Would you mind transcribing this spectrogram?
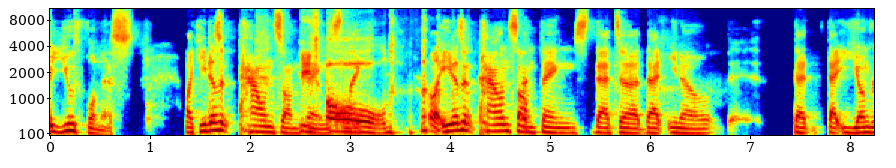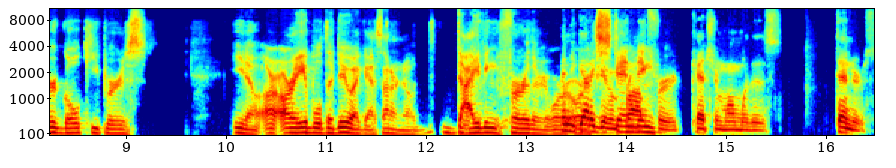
a youthfulness. Like he doesn't pounce on He's things. Like, old. like, he doesn't pounce on things that uh, that you know that that younger goalkeepers you know are, are able to do. I guess I don't know diving further or, And you or got to give him extending. props for catching one with his tenders.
